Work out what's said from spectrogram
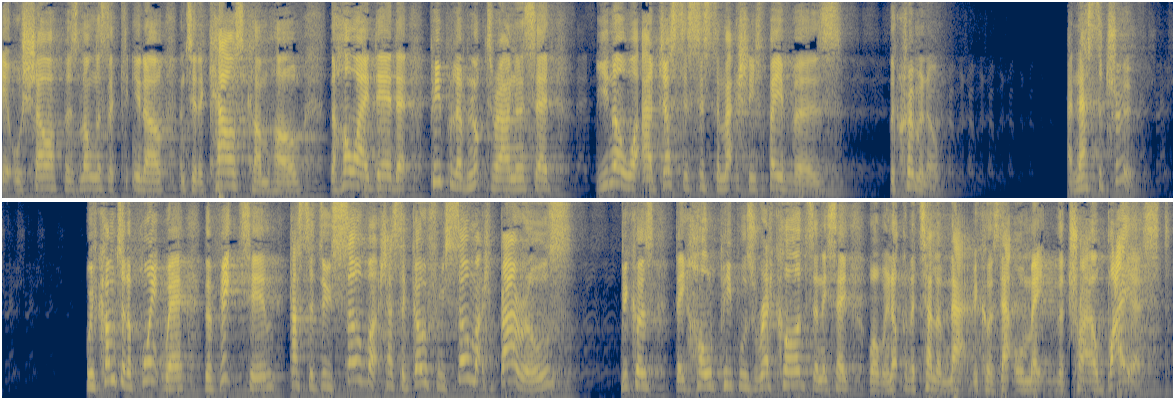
it will show up as long as the you know until the cows come home. The whole idea that people have looked around and said, you know what, our justice system actually favors the criminal, and that's the truth. We've come to the point where the victim has to do so much, has to go through so much barrels because they hold people's records and they say, well, we're not going to tell them that because that will make the trial biased.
